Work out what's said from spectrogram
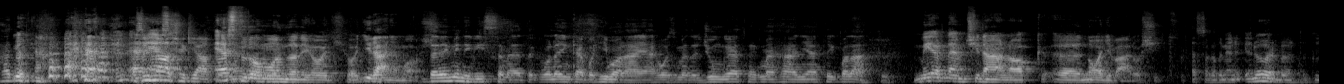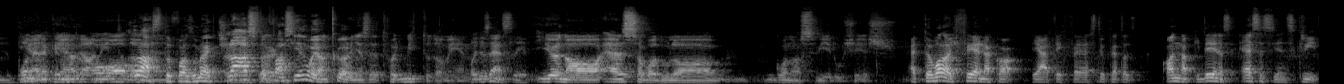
Hát, ez egy másik játék. Ezt tudom mondani, hogy, hogy irány a Mars. De még mindig visszamehetek volna inkább a Himalájához, mert a dzsungelt meg már hány játékban láttuk. Miért nem csinálnak uh, nagyvárosit? Ezt akartam, ilyen, ilyen urban, tehát pont ilyen, ilyen, a, a, Last of Us megcsinálták. Last of Us ilyen olyan környezet, hogy mit tudom én. Vagy az Enslave. Jön a, elszabadul a gonosz vírus, és... Ettől valahogy félnek a játékfejlesztők, tehát az annak idején az Assassin's Creed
